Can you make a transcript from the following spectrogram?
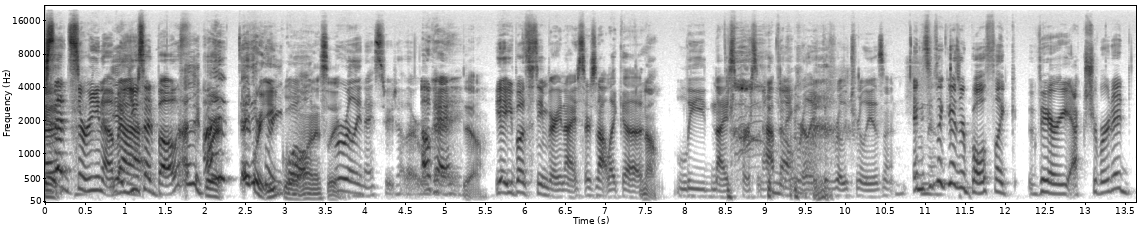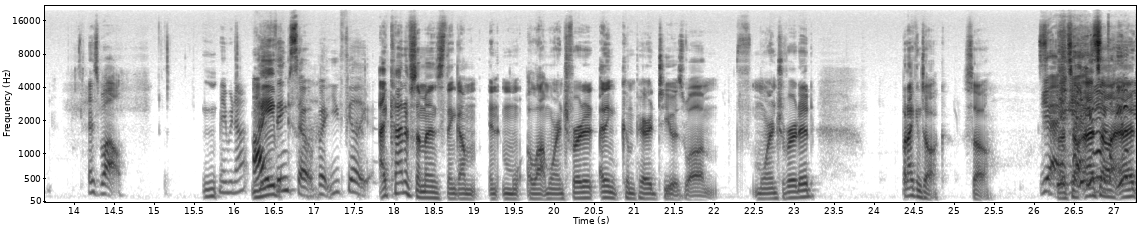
Felix said Serena, but Yeah. you said both. I think we're, I think we're equal, honestly. We're really nice to each other. We're Okay. very- yeah. Yeah, you both seem very nice. There's not like a No. lead nice person happening. No. Really, there really truly isn't. And it seems like you guys are both like very extroverted as well. Maybe not. I Maybe- think so, but you feel like I kind of sometimes think I'm in, mo- a lot more introverted. I think compared to you as well, I'm f- more introverted, but I can talk. So Yeah, that's yeah, how, that's how, I, you have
